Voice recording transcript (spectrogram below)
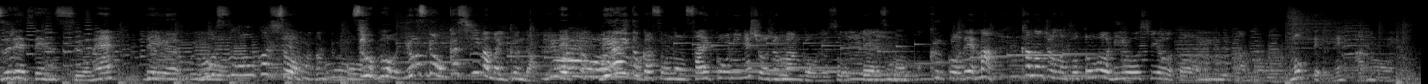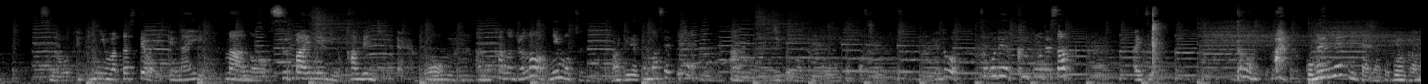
ずれてんすよねっていう、様子がおかしいもん。だってもう。そうもう様子がおかしいまま行くんだ。で出会いとかその最高にね少女漫画を装って、うん。その空港でまあ彼女のことを利用しようと、ん。あの持ってるねあの、その敵に渡してはいけない、まあ、あのスーパーエネルギーの乾電池みたいなのを、あの彼女の荷物に紛れ込ませて、あの自分の空港を突破しようとするんだけどそこで空港でさあいつあごめんねみたいなところから、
